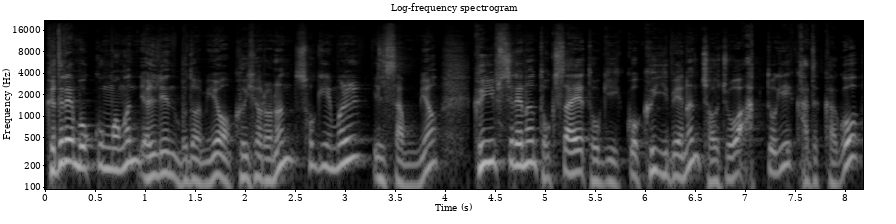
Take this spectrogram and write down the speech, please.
그들의 목구멍은 열린 무덤이요. 그 혀로는 속임을 일삼으며 그 입술에는 독사의 독이 있고 그 입에는 저주와 악독이 가득하고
